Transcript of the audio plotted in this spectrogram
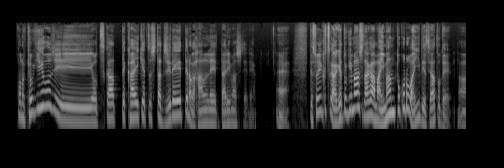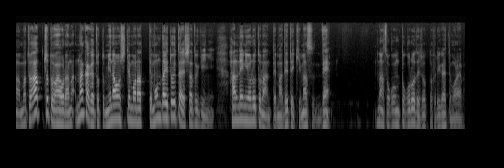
この虚偽表示を使って解決した事例ってのが判例ってありましてね。ええ、でそれいくつか挙げときましたが、まあ、今のところはいいですよ、後で。あまあ、ちょあちょっとほら、中がちょっと見直してもらって、問題解いたりしたときに、判例によるとなんてまあ出てきますんで、まあそこのところでちょっと振り返ってもらえば。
